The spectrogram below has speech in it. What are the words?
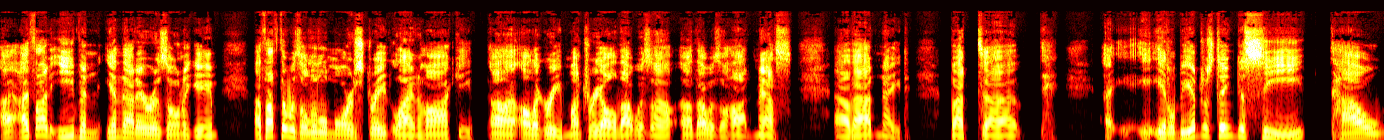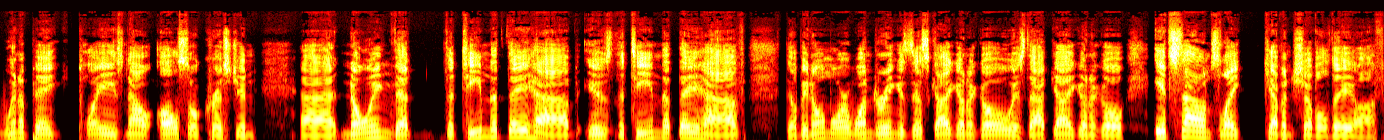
I, I, thought even in that Arizona game, I thought there was a little more straight line hockey. Uh, I'll agree, Montreal that was a uh, that was a hot mess uh, that night, but uh, it'll be interesting to see how Winnipeg plays now. Also, Christian, uh, knowing that the team that they have is the team that they have. There'll be no more wondering, is this guy going to go? Is that guy going to go? It sounds like Kevin Shovel Cheveldayoff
